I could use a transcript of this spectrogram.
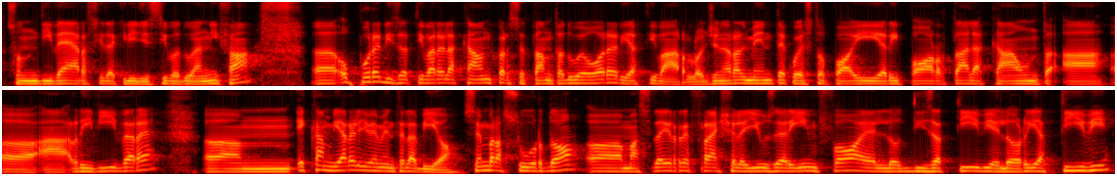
sono diversi da chi li gestiva due anni fa Uh, oppure disattivare l'account per 72 ore e riattivarlo. Generalmente questo poi riporta l'account a, uh, a rivivere um, e cambiare lievemente la bio. Sembra assurdo uh, ma se dai il refresh alle user info e lo disattivi e lo riattivi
